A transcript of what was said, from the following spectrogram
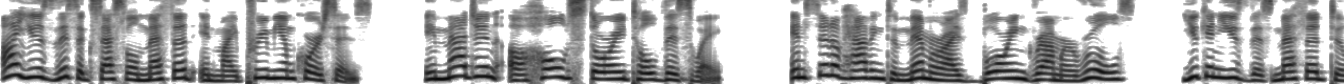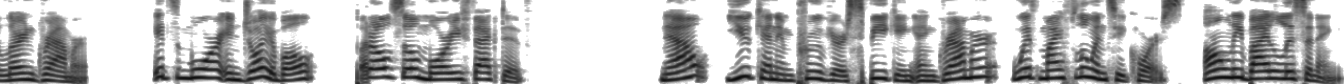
I use this successful method in my premium courses. Imagine a whole story told this way. Instead of having to memorize boring grammar rules, you can use this method to learn grammar. It's more enjoyable, but also more effective. Now, you can improve your speaking and grammar with my fluency course only by listening.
